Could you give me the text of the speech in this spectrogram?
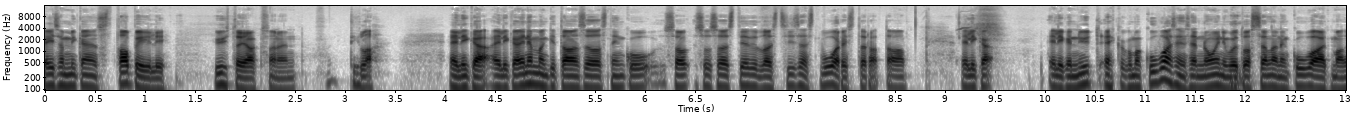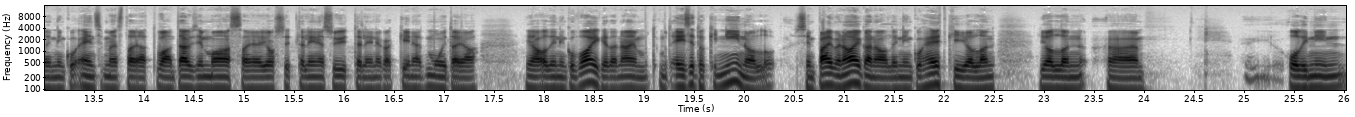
ei se ole mikään stabiili, yhtäjaksoinen tila. Eli enemmänkin tämä on sellaista, niin kuin, se, se sellaista tietynlaista sisäistä vuoristorataa. Eli nyt ehkä kun mä kuvasin sen noin, niin voi tuoda sellainen kuva, että mä olin niin kuin ensimmäistä ajat vaan täysin maassa ja jossittelin ja syyttelin ja kaikki näitä muita ja, ja oli niin kuin vaikeaa näin, mutta, mutta ei se toki niin ollut. Sen päivän aikana oli niin kuin hetki, jolloin, jolloin ää, oli niin,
